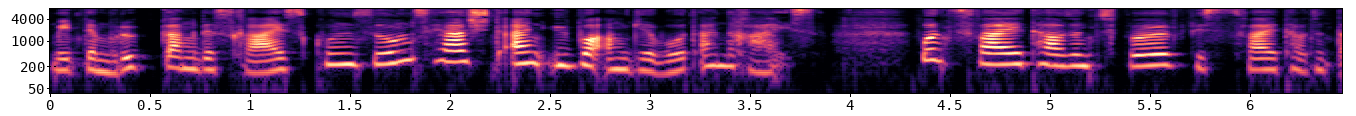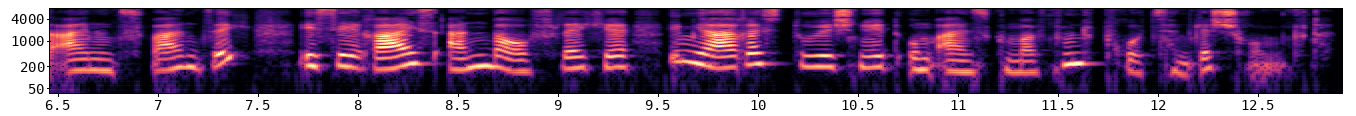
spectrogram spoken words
Mit dem Rückgang des Reiskonsums herrscht ein Überangebot an Reis. Von 2012 bis 2021 ist die Reisanbaufläche im Jahresdurchschnitt um 1,5 Prozent geschrumpft.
